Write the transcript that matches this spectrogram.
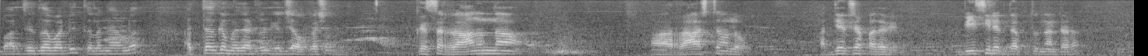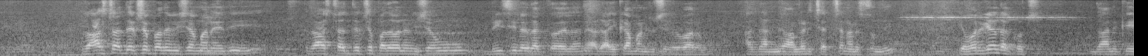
భారతీయ జనతా పార్టీ తెలంగాణలో అత్యధిక మెజార్టీతో గెలిచే అవకాశం ఉంది. ఓకే సార్ రానున్న ఆ, రాష్ట్రంలో అధ్యక్ష పదవి బీసీలకు దక్కుతుందంటారా? రాష్ట్ర అధ్యక్ష పదవి విషయం అనేది రాష్ట్ర అధ్యక్ష పదవి అనే విషయం బీసీలకు దక్కుతుంది అని అది హైకమాండ్ చూసే వ్యవహారం. దాని మీద ఆల్రెడీ చర్చ నడుస్తుంది. ఎవరికైనా దక్కొచ్చు. దానికి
